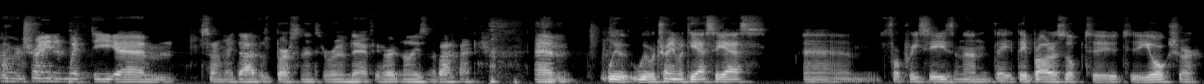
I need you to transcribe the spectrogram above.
We were training with the. Um, sorry, my dad was bursting into the room there. If you heard noise in the background, um, we we were training with the SAS um, for pre-season, and they, they brought us up to, to Yorkshire,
